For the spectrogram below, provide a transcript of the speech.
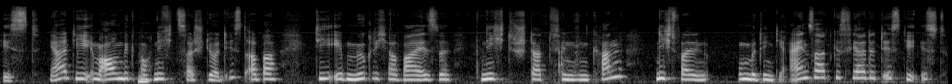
ist. Ja, die im Augenblick noch nicht zerstört ist, aber die eben möglicherweise nicht stattfinden kann. Nicht, weil unbedingt die Einsaat gefährdet ist, die ist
